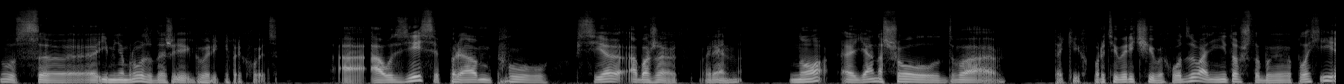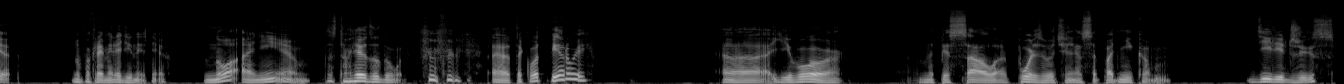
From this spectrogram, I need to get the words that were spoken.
Ну, с э, именем Розы даже и говорить не приходится. А, а вот здесь прям фу, все обожают, реально. Но э, я нашел два таких противоречивых отзыва. Они не то чтобы плохие, ну, по крайней мере, один из них, но они заставляют задуматься. Э, Так вот, первый, его написала пользовательница под ником Дилиджис,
